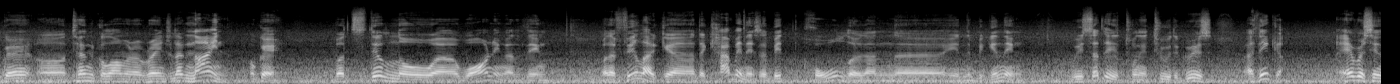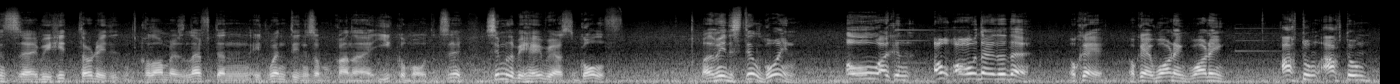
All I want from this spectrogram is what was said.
Okay, uh, 10 kilometer range left. 9. Okay, but still no uh, warning anything. But I feel like uh, the cabin is a bit colder than uh, in the beginning. We set it 22 degrees. I think ever since uh, we hit 30 kilometers left and it went in some kind of eco mode. It's a similar behavior as Golf. But I mean, it's still going. Oh, I can. Oh, oh, there, there, there. Okay, okay. Warning, warning. Achtung, Achtung.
